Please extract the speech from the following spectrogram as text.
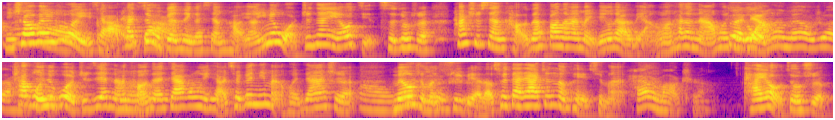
你稍微热一下，它就跟那个现烤一样。因为我之前也有几次，就是它是现烤的，但放在外面已经有点凉了，他就拿回去给我凉了没有热的。他回去给我直接拿烤箱再加工一下，其实跟你买回家是没有什么区别的，所以大家真的可以去买。还有什么好吃的？还有就是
